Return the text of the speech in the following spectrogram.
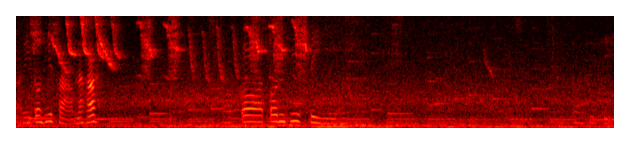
อันนี้ต้นที่สามนะคะ แล้วก็ต้นที่สี่ต้นที่สี่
